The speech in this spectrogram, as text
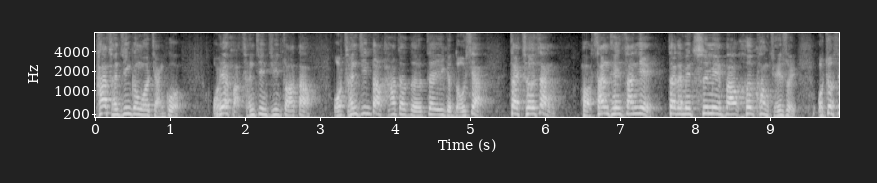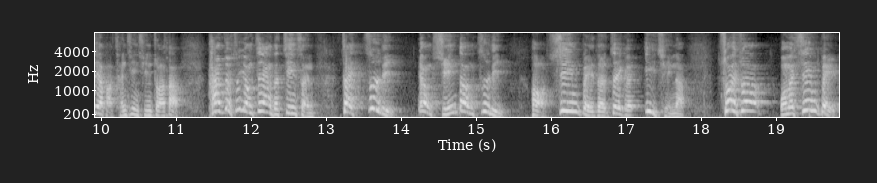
他曾经跟我讲过，我要把陈进兴抓到。我曾经到他家的这一个楼下，在车上，好三天三夜在那边吃面包、喝矿泉水，我就是要把陈进兴抓到。他就是用这样的精神在治理，用行动治理，好新北的这个疫情啊。所以说。我们新北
